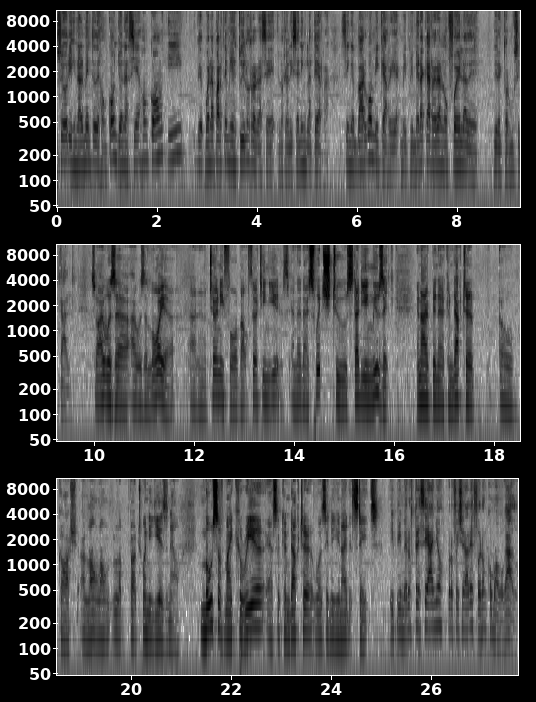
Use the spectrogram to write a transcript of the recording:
soy originalmente de Hong Kong, yo nací en Hong Kong y buena parte de mis estudios los realicé, los realicé en Inglaterra. Sin embargo, mi, carrera, mi primera carrera no fue la de director musical. So I was a I was a lawyer, an attorney for about 13 years, and then I switched to studying music, and I've been a conductor. Oh gosh, a long, long, lo- about 20 years now. Most of my career as a conductor was in the United States. Mis primeros 13 años profesionales fueron como abogado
